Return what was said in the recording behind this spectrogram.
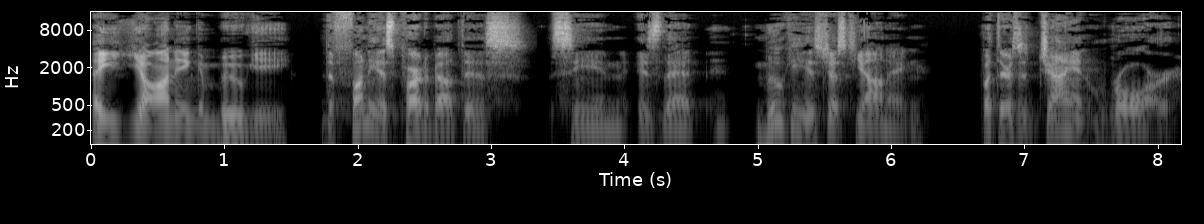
a yawning Mughi. The funniest part about this scene is that Mughi is just yawning, but there's a giant roar,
